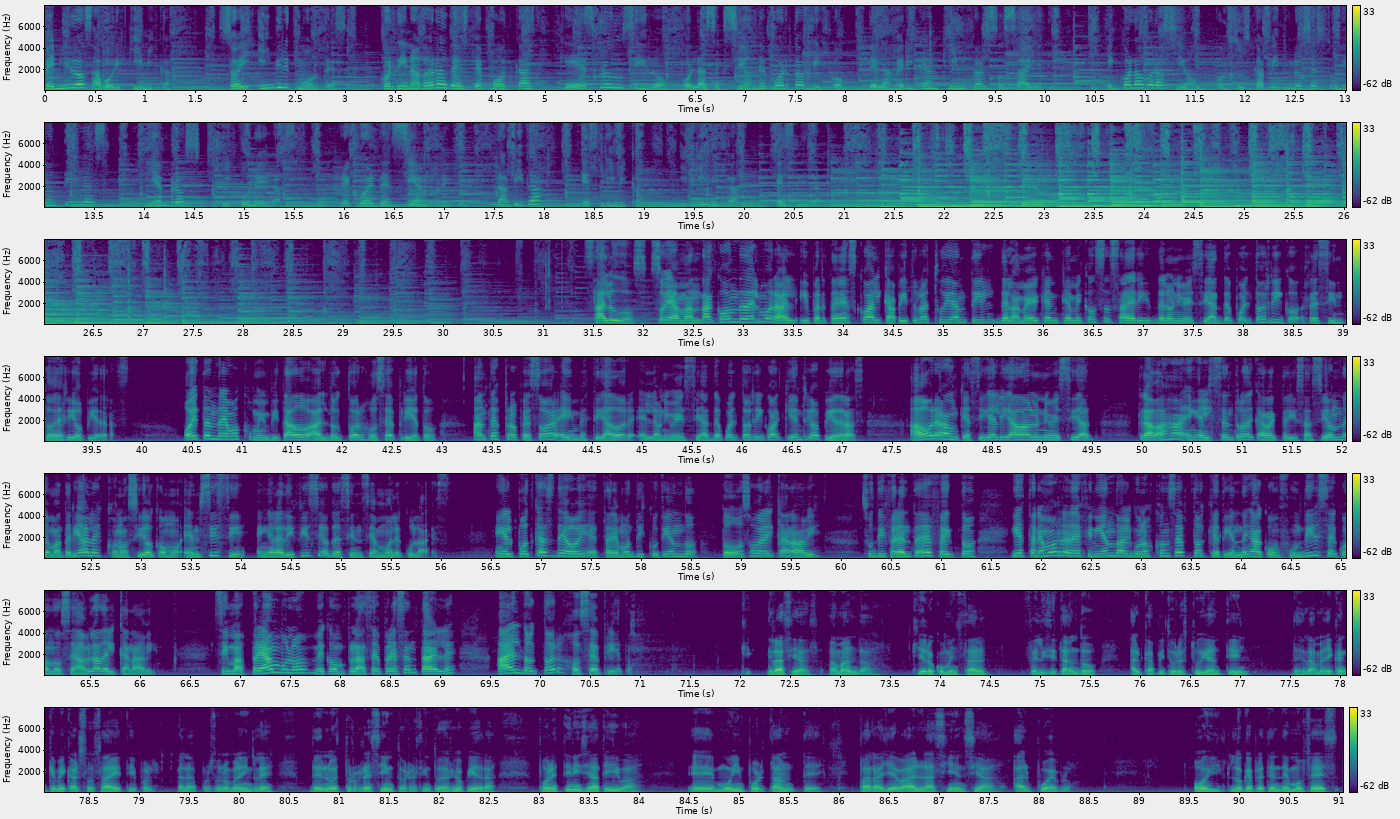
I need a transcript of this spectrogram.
Bienvenidos a Boriquímica. Soy Ingrid Montes, coordinadora de este podcast que es producido por la sección de Puerto Rico del American Chemical Society, en colaboración con sus capítulos estudiantiles, miembros y colegas. Recuerden siempre, la vida es química y química es vida. Saludos, soy Amanda Conde del Moral y pertenezco al capítulo estudiantil de la American Chemical Society de la Universidad de Puerto Rico, recinto de Río Piedras. Hoy tendremos como invitado al doctor José Prieto, antes profesor e investigador en la Universidad de Puerto Rico aquí en Río Piedras. Ahora, aunque sigue ligado a la universidad, trabaja en el Centro de Caracterización de Materiales conocido como MCC en el edificio de Ciencias Moleculares. En el podcast de hoy estaremos discutiendo todo sobre el cannabis, sus diferentes efectos y estaremos redefiniendo algunos conceptos que tienden a confundirse cuando se habla del cannabis. Sin más preámbulos, me complace presentarle al doctor José Prieto. Gracias, Amanda. Quiero comenzar felicitando al capítulo estudiantil de la American Chemical Society, por, su nombre en inglés, de nuestro recinto, el recinto de Río Piedra, por esta iniciativa eh, muy importante para llevar la ciencia al pueblo. Hoy lo que pretendemos es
